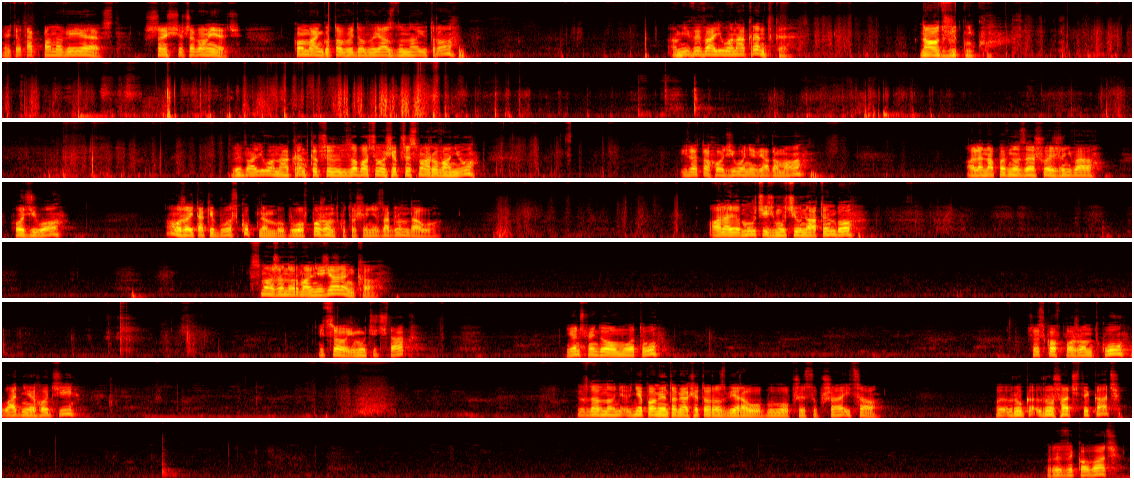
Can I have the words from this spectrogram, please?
I to tak panowie jest. Szczęście trzeba mieć. Kombajn gotowy do wyjazdu na jutro. A mi wywaliło nakrętkę. Na odrzutniku. Wywaliło nakrętkę, przy, zobaczyło się przy smarowaniu. Ile to chodziło, nie wiadomo. Ale na pewno zeszłe żniwa chodziło. A może i takie było z kupnem, bo było w porządku, to się nie zaglądało. Ale mucić mucił na tym, bo smażę normalnie ziarenka. I co, i mucić tak? Jęczmień do omłotu. Wszystko w porządku, ładnie chodzi. Już dawno nie, nie pamiętam jak się to rozbierało, było przy suprze i co? Ruszać, tykać? Ryzykować?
